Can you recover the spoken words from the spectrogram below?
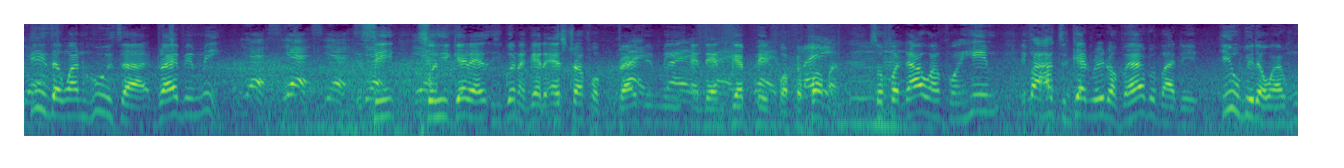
Yes. He's the one who is uh, driving me. Yes, yes, yes. You yes, see? yes. So he get a, he's going to get extra for driving Right, me right, and then right, get paid for performance. So for that one, for him, if I had to get rid of everybody, he will be the one who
